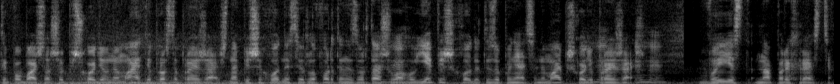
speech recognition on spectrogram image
ти побачила, що пішоходів немає, ти просто проїжджаєш. На пішохідний світлофор ти не звертаєш Мгм. увагу. Є пішоходи, ти зупиняєшся. Немає пішоходів, Мгм. проїжджаєш. Мгм. Виїзд на перехрестя.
